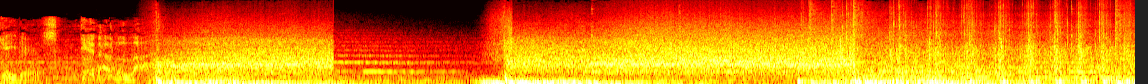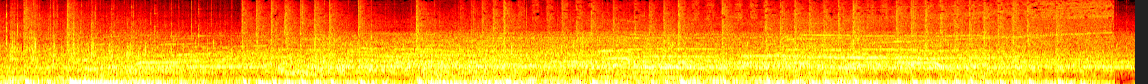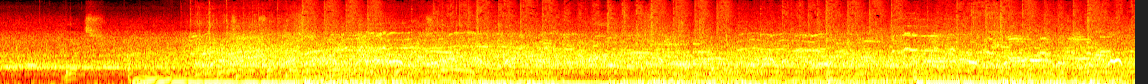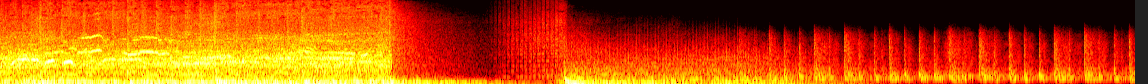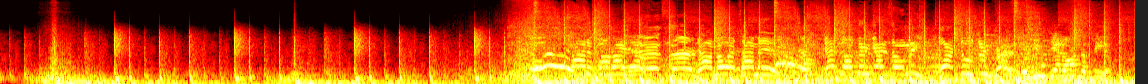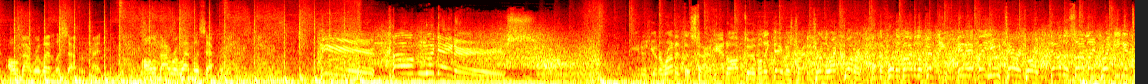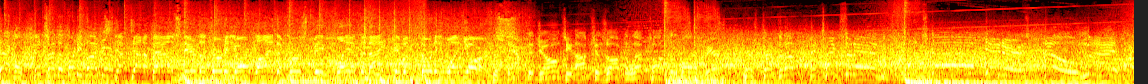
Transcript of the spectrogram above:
Gators get out alive. When you get on the field, all about relentless effort, man. All about relentless effort. Here come the Gators. Gators going to run it this time. Hand off to Malik Davis, trying to turn the right corner at the 45 to the 50 in FAU territory. Down the sideline, breaking a tackle inside the 35 yard. Stepped out of bounds near the 30-yard line. The first big play of the night. Give him 31 yards. The snap to Jones. He options off the left, tosses the ball to Pierce. Pierce turns it up and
